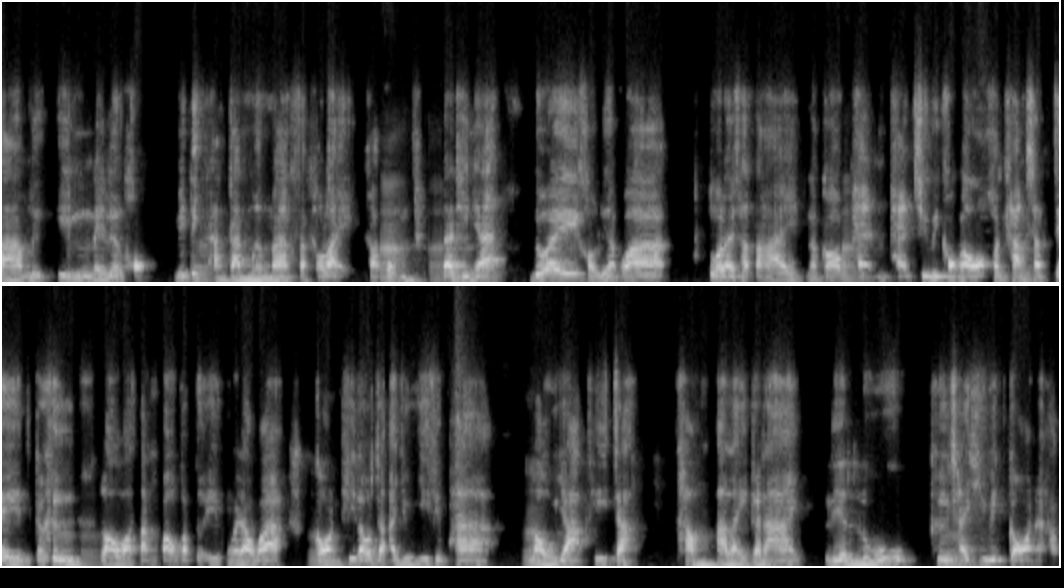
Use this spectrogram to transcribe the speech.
ตามหรืออิงในเรื่องของมิติทางการเมืองมากสักเท่าไหร่ครับผม แต่ทีเนี้ยด้วยเขาเรียกว่า ตัวไลฟ์สไตล์แล้วก็แผนแผนชีวิตของเราอะค่อนข้างชัดเจนก็คือเราอะตั้งเป้ากับตัวเองไว้แล้วว่า ก่อนที่เราจะอายุยี่สิบห้าเราอยากที่จะทำอะไรก็ได้ เรียนรู้คือใช้ชีวิตก่อนนะครับ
